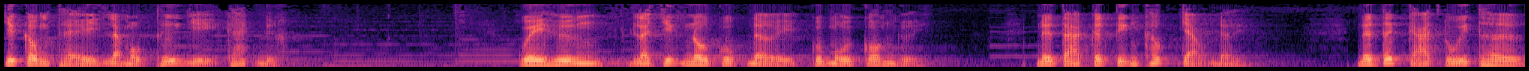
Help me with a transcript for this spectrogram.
chứ không thể là một thứ gì khác được. Quê hương là chiếc nôi cuộc đời của mỗi con người, nơi ta cất tiếng khóc chào đời, nơi tất cả tuổi thơ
